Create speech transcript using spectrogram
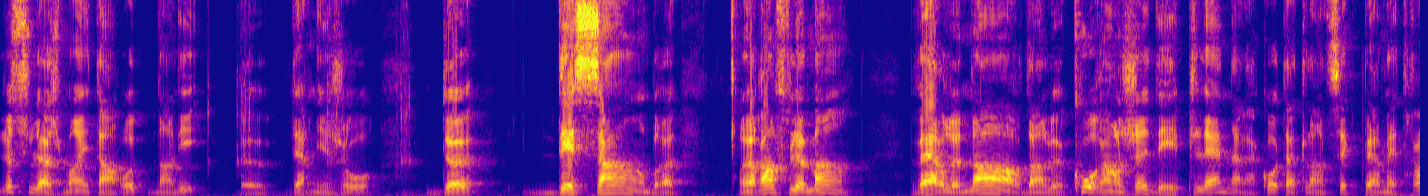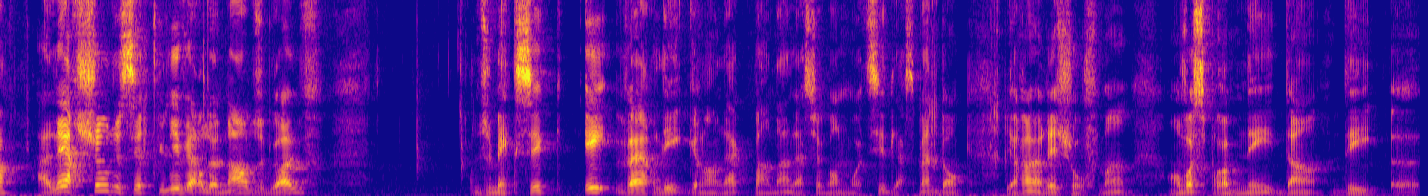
Le soulagement est en route dans les euh, derniers jours de décembre. Un renflement vers le nord dans le courant jet des plaines à la côte atlantique permettra à l'air chaud de circuler vers le nord du golfe du Mexique et vers les Grands Lacs pendant la seconde moitié de la semaine. Donc, il y aura un réchauffement. On va se promener dans des, euh,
